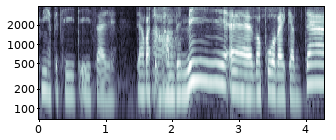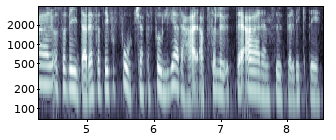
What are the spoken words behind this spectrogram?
knepig tid i så här, det har varit en Ja. pandemi, eh, vad påverkar där och så vidare. Så att vi får fortsätta följa det här, absolut. Det är en superviktig,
